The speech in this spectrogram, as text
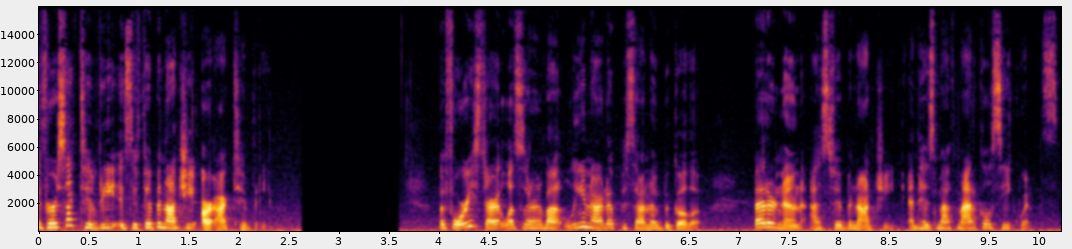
The first activity is the Fibonacci art activity. Before we start, let's learn about Leonardo Pisano Bigollo, better known as Fibonacci, and his mathematical sequence.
